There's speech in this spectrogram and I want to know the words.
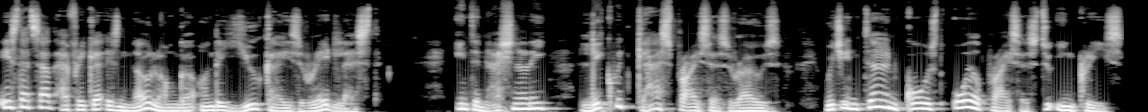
is that South Africa is no longer on the UK's red list. Internationally, liquid gas prices rose which in turn caused oil prices to increase.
